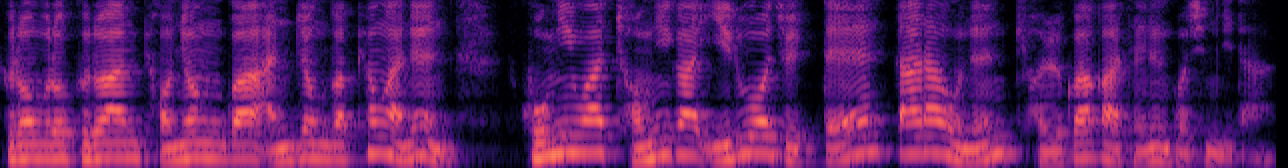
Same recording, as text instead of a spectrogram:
그러므로 그러한 변형과 안정과 평화는 공의와 정의가 이루어질 때 따라오는 결과가 되는 것입니다.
